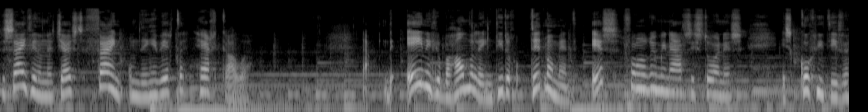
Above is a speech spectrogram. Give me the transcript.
Dus zij vinden het juist fijn om dingen weer te herkauwen. Nou, de enige behandeling die er op dit moment is voor een ruminatiestoornis is cognitieve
